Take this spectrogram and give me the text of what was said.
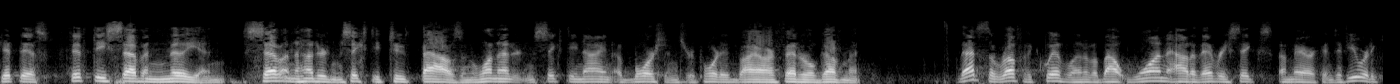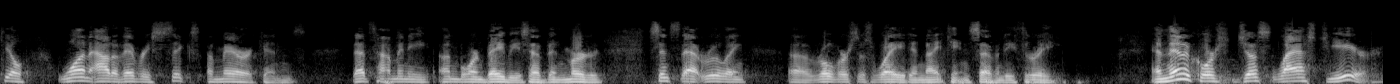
get this, 57,762,169 abortions reported by our federal government. That's the rough equivalent of about one out of every six Americans. If you were to kill one out of every six Americans, that's how many unborn babies have been murdered since that ruling, uh, Roe versus Wade in 1973. And then, of course, just last year,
